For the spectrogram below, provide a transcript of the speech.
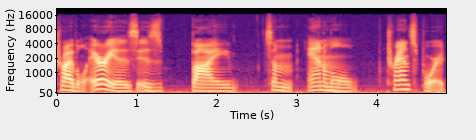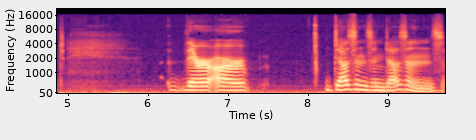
tribal areas is by some animal transport there are dozens and dozens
